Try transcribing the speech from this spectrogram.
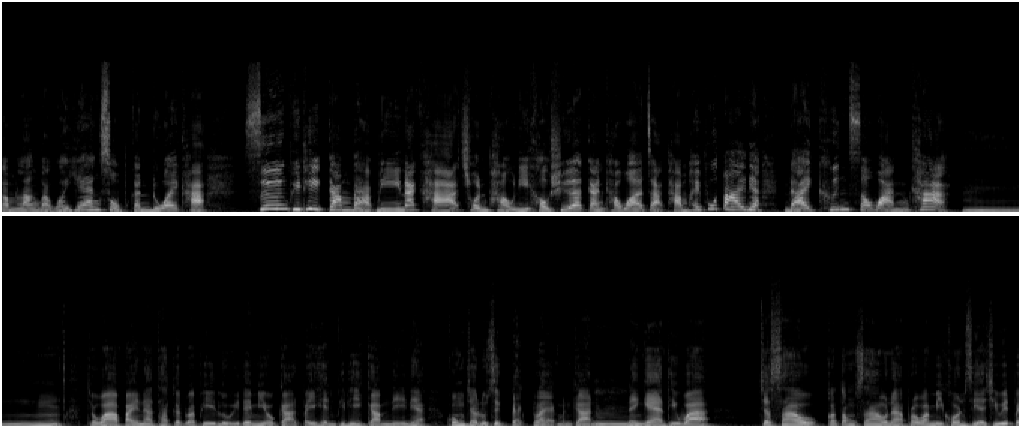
กำลังแบบว่าแย่งศพกันด้วยค่ะ ซึ่งพิธีกรรมแบบนี้นะคะ ชนเผ่านี้เขาเชื่อกันค่ะว่าจะทำให้ผู้ตายเนี่ยได้ขึ้นสวรรค์ค่ะ อืม จะว่าไปนะ ถ้าเกิดว่าพี่หลุยได้มีโอกาสไปเห็นพิธีกรรมนี้เนี่ย คงจะรู้สึกแปลกๆเหมือนกันอืมในแง่ที่ว่า จะเศร้าก็ต้องเศร้านะ เพราะว่ามีคนเสียชีวิตไป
